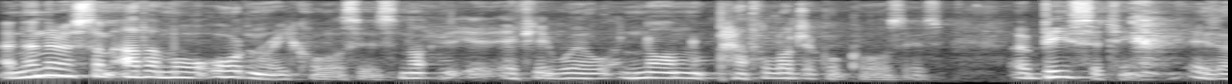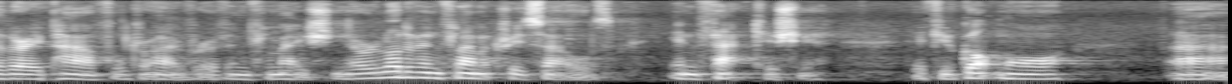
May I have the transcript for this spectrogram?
And then there are some other more ordinary causes, not, if you will, non pathological causes. Obesity is a very powerful driver of inflammation. There are a lot of inflammatory cells in fat tissue. If you've got more uh,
